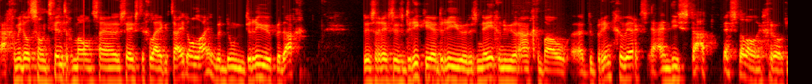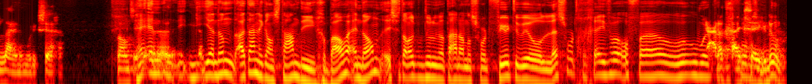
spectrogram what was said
gemiddeld zo'n 20 man zijn steeds tegelijkertijd online. We doen drie uur per dag. Dus er is dus drie keer drie uur, dus negen uur aan gebouw de Brink gewerkt. Ja, en die staat best wel al in grote lijnen, moet ik zeggen. Want, He, en uh, ja, dan uiteindelijk dan staan die gebouwen en dan is het dan ook de bedoeling dat daar dan een soort virtueel les wordt gegeven? Of uh, hoe, hoe Ja, dat ga ik zeker doen.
